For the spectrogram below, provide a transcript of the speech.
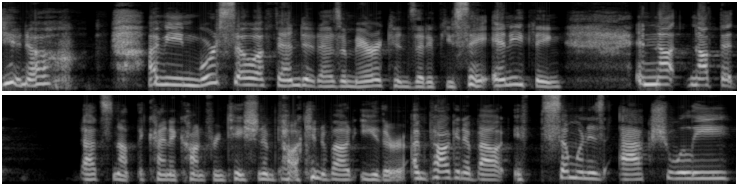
You know? I mean, we're so offended as Americans that if you say anything and not not that that's not the kind of confrontation I'm talking about either. I'm talking about if someone is actually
